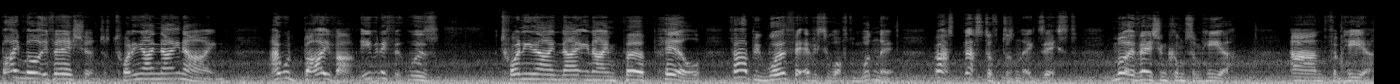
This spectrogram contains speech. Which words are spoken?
buy motivation, just twenty nine ninety nine. I would buy that, even if it was twenty nine ninety nine per pill. That'd be worth it every so often, wouldn't it? That, that stuff doesn't exist. Motivation comes from here and from here,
